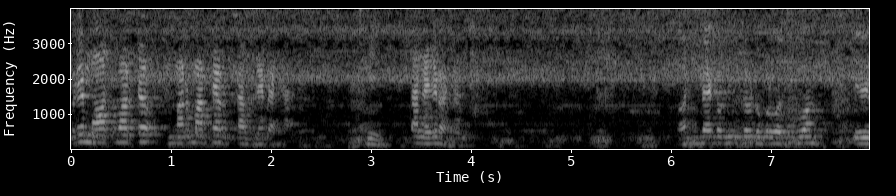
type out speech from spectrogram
ਉਹਦੇ ਮੌਤ ਵਰਤ ਮਰ ਮਰ ਤੇ ਕਰਦੇ ਬੈਠਾਂਗੇ ਠੀਕ ਧਰਨੇ 'ਚ ਬੈਠਾਂਗੇ ਅੱਜ ਮੈਂ ਕੁਲਦੀਪ ਸਿੰਘ ਡੋਗਰ ਵਸੂਆ ਤੇ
